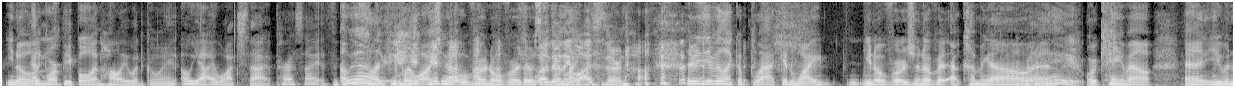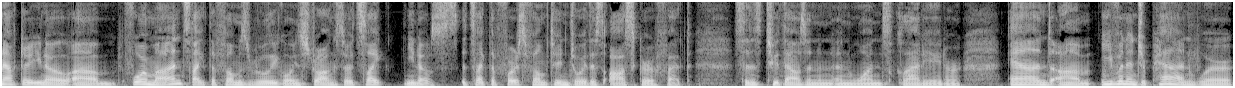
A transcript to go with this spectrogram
you know, and like, more people in Hollywood going, oh, yeah, I watched that. Parasite. It's a oh, yeah. Movie. Like people are watching it over and over. There's Whether even they like, watched it or not. there's even like a black and white, you know, version of it coming out right. and, or came out. And even after, you know, um, four months, like the film is really going strong. So it's like, you know, it's like the first film to enjoy this Oscar effect since 2001's Gladiator. And um, even in Japan, where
